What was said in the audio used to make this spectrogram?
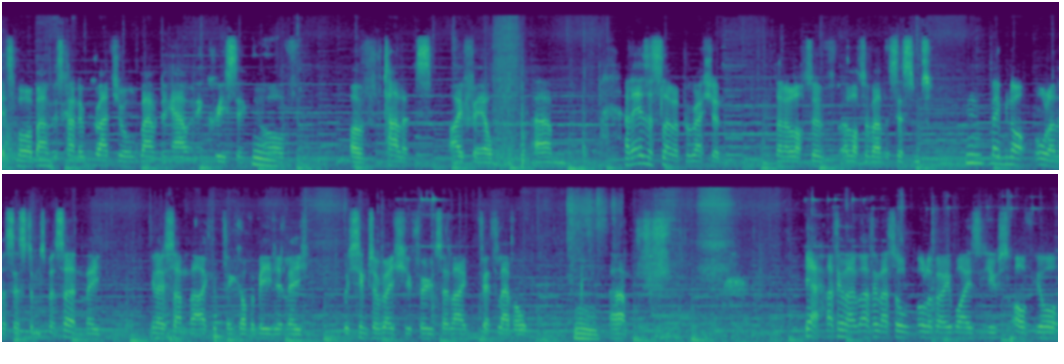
It's more about this kind of gradual rounding out and increasing Hmm. of of talents. I feel, um, and it is a slower progression than a lot of a lot of other systems. Hmm. Maybe not all other systems, but certainly you know, some that I can think of immediately, which seem to race you through to like fifth level. Um, yeah, I think that I think that's all, all a very wise use of your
